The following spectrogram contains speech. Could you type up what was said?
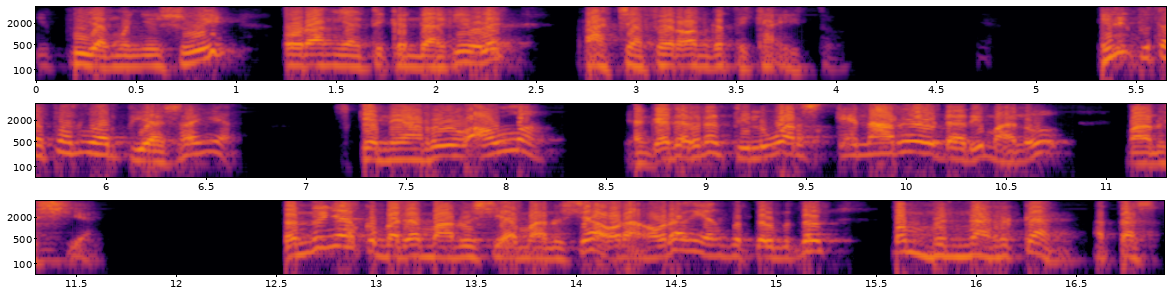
ibu yang menyusui orang yang dikendaki oleh Raja Fir'aun ketika itu. Ini betapa luar biasanya skenario Allah yang kadang-kadang di luar skenario dari manu, manusia. Tentunya kepada manusia-manusia orang-orang yang betul-betul membenarkan atas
